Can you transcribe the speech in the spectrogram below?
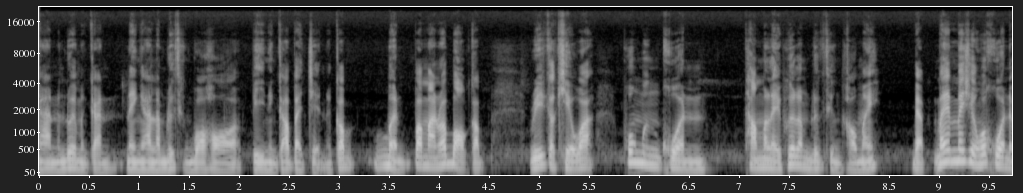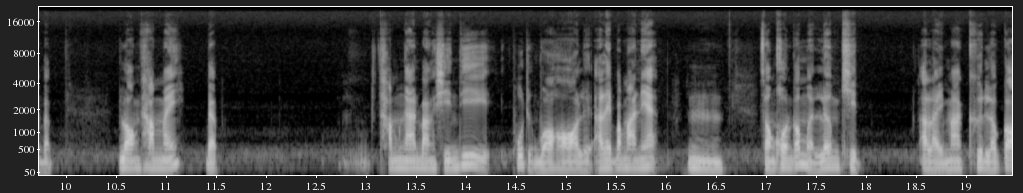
งานนั้นด้วยเหมือนกัน ในงานรำลึกถึงวอฮอปี 1987 ก็เหมือนประมาณว่าบอกกับรีดกับเคลว่า พวกมึงควรทำอะไรเพื่อลำลึกถึงเขาไหมแบบไม่ไม่เชิงว่าควรแต่แบบ ลองทำไหมแบบทำงานบางชิ้นที่พูดถึงวอฮอหรืออะไรประมาณเนี้ย อืมสองคนก็เหมือนเริ่มคิดอะไรมากขึ้น แล้วก็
